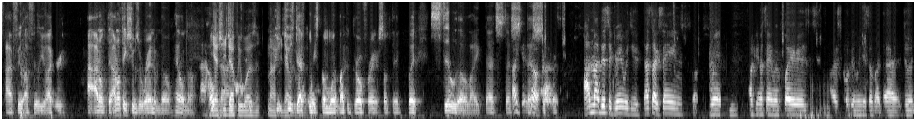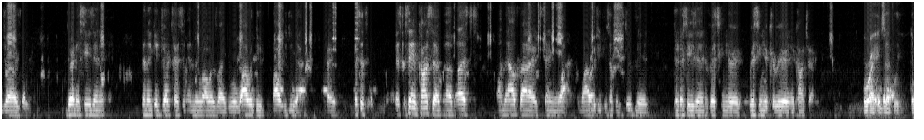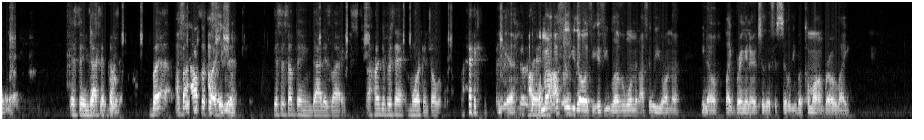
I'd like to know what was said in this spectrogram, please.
I feel I feel you. I agree. I, I don't think I don't think she was a random though. Hell no. I hope yeah, she not. definitely wasn't. No, She, she, she was definitely, definitely someone like a girlfriend or something. But still though, like that's that's I get- that's no, I'm not disagreeing with you. That's like saying when like you know saying when players are smoking weed and stuff like that, doing drugs like during the season, then they get drug tested and they're always like, Well, why would you why would you do that? Right? It's just, it's the same concept of us on the outside saying why. Why would you do something stupid during the season, risking your risking your career and your contract? right. Exactly. It's the exact same concept. But I but I also feel I like this is, this is something that is like hundred percent more controllable. Like, Yeah. You know I, I'm mean. I feel you though. If you, if you love a woman, I feel you on the, you know, like bringing her to the facility. But come on, bro, like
